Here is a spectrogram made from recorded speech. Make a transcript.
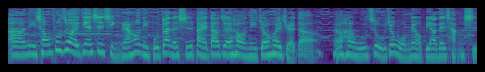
呃，你重复做一件事情，然后你不断的失败，到最后你就会觉得很无助，就我没有必要再尝试，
